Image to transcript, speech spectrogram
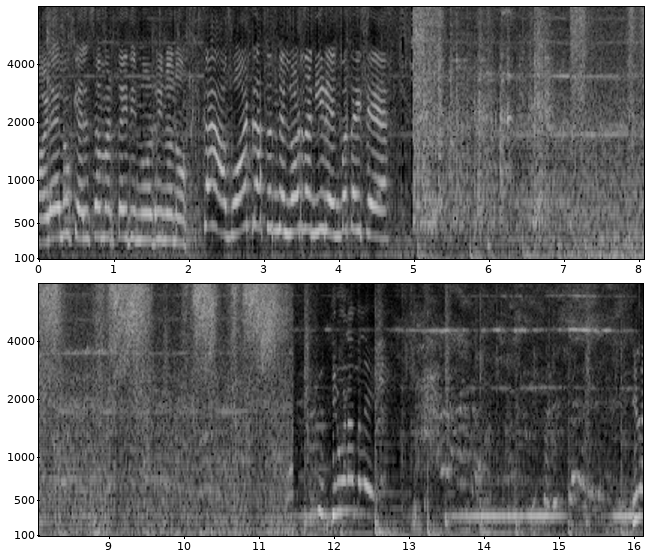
ಮಳೆಯಲ್ಲೂ ಕೆಲಸ ಮಾಡ್ತಾ ಇದ್ದೀನಿ ನೋಡ್ರಿ ನಾನು. ಅಕ್ಕ ಮೋಟ್ರ್ ಹಾಕಿದ್ಮೇಲೆ ನೋಡ್ದ ನೀರು ಹೆಂಗ್ ಬತ್ತೈತೆ? ಇಲ್ಲ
